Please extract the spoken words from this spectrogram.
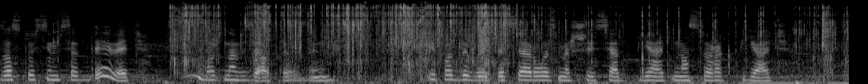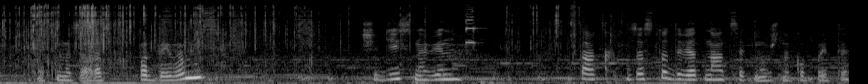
за 179, ну, можна взяти один і подивитися розмір 65 на 45. Ось ми зараз подивимось, чи дійсно він так, за 119 можна купити.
